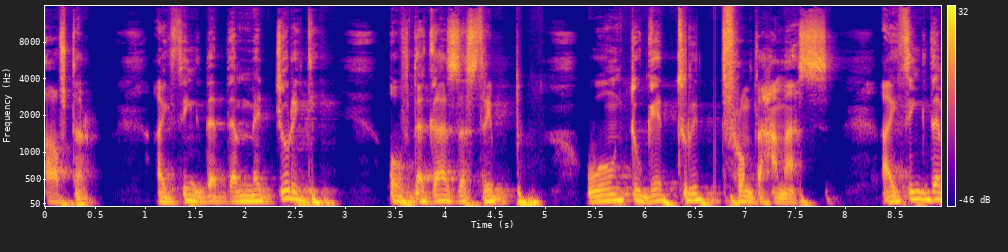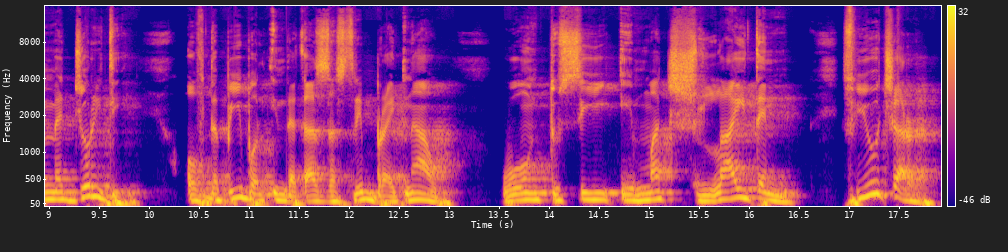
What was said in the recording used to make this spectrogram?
after. I think that the majority of the Gaza Strip want to get rid from the Hamas. I think the majority of the people in the Gaza Strip right now want to see a much lightened future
